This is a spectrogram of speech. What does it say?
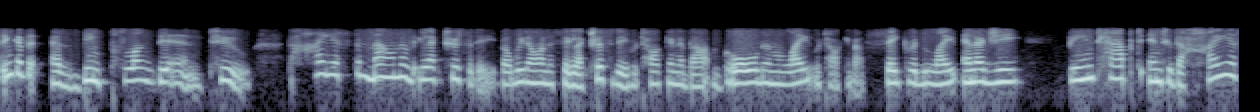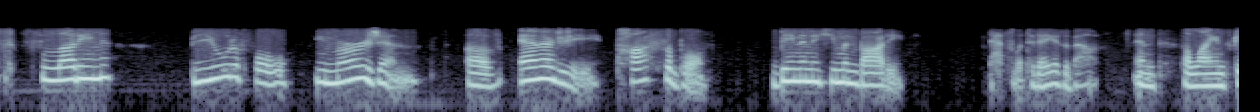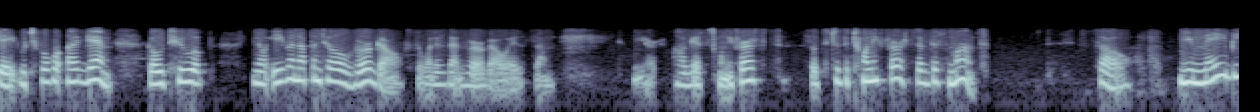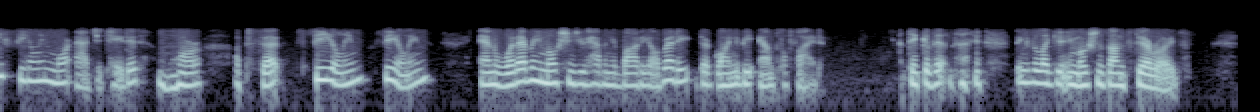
think of it as being plugged in to the highest amount of electricity, but we don't want to say electricity. We're talking about golden light, we're talking about sacred light energy being tapped into the highest flooding, beautiful immersion of energy possible being in a human body. That's what today is about. And the Lion's Gate, which will again go to, you know, even up until Virgo. So what is that? Virgo is um, August 21st. So it's to the 21st of this month. So you may be feeling more agitated, more upset, feeling, feeling, and whatever emotions you have in your body already, they're going to be amplified. Think of it, think of it like your emotions on steroids.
